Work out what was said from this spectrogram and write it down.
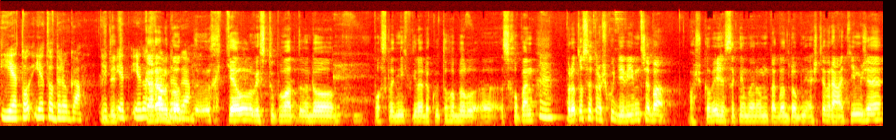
Je to, je to droga. Je, je, je to Karel Gott droga. chtěl vystupovat do poslední chvíle, dokud toho byl eh, schopen. Hmm. Proto se trošku divím třeba Vaškovi, že se k němu jenom takhle drobně ještě vrátím, že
